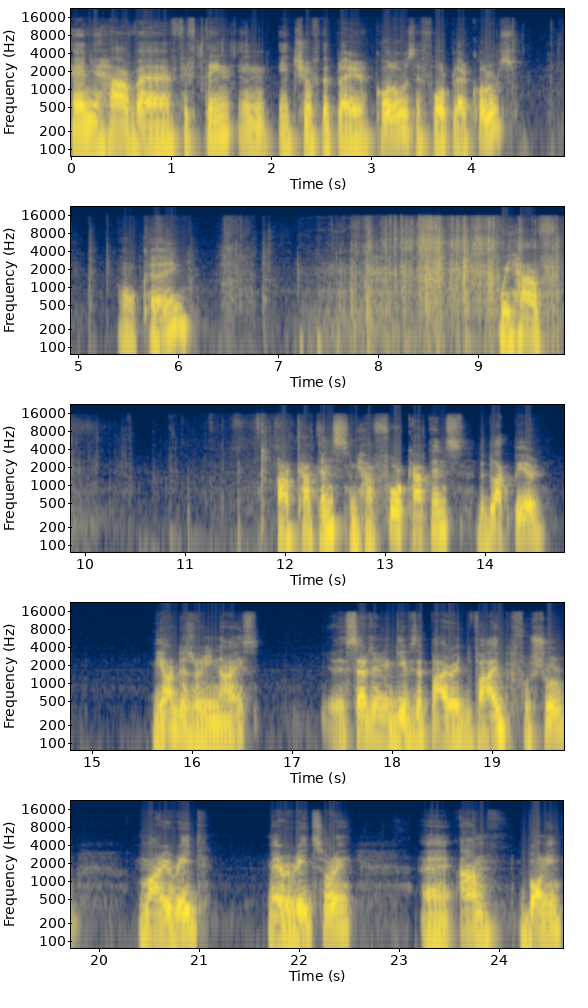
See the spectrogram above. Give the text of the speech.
And you have uh, 15 in each of the player colors, the four player colors. Okay. We have our captains. We have four captains. The Blackbeard. The art is really nice. It certainly gives a pirate vibe for sure. Mary Read, Mary Read, sorry, uh, Anne Bonny,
